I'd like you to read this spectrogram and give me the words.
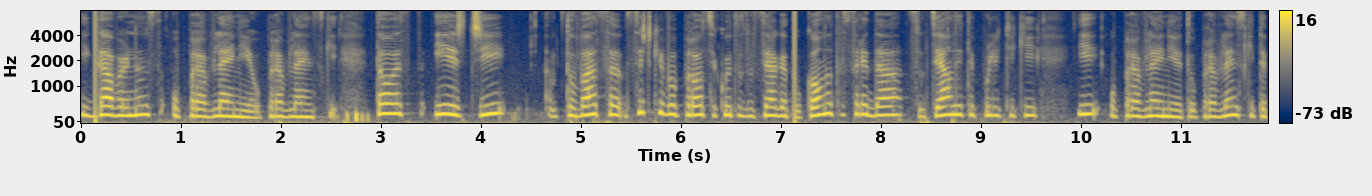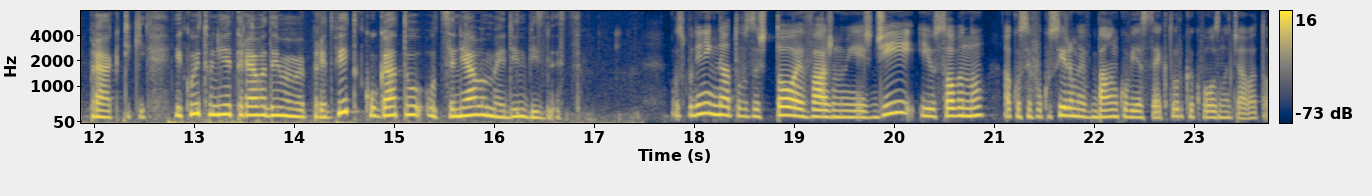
и Governance – управление, управленски. Тоест ESG това са всички въпроси, които засягат околната среда, социалните политики и управлението, управленските практики и които ние трябва да имаме предвид, когато оценяваме един бизнес. Господин Игнатов, защо е важно ESG и особено ако се фокусираме в банковия сектор, какво означава то?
